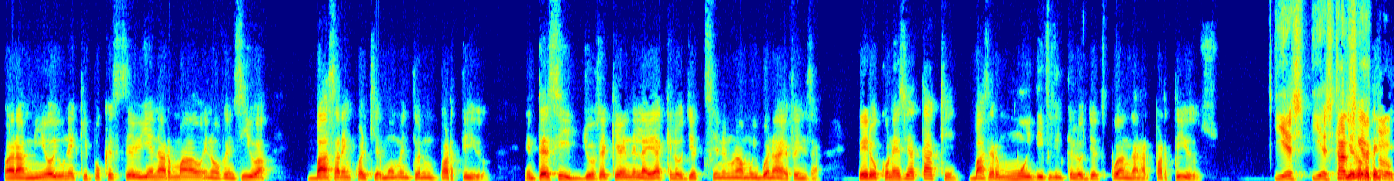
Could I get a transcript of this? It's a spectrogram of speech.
Para mí hoy un equipo que esté bien armado en ofensiva va a estar en cualquier momento en un partido. Entonces sí, yo sé que venden la idea que los Jets tienen una muy buena defensa, pero con ese ataque va a ser muy difícil que los Jets puedan ganar partidos. Y, es, y, está, cierto, lo,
